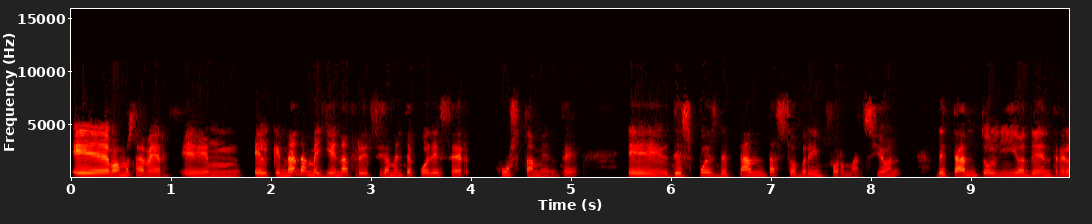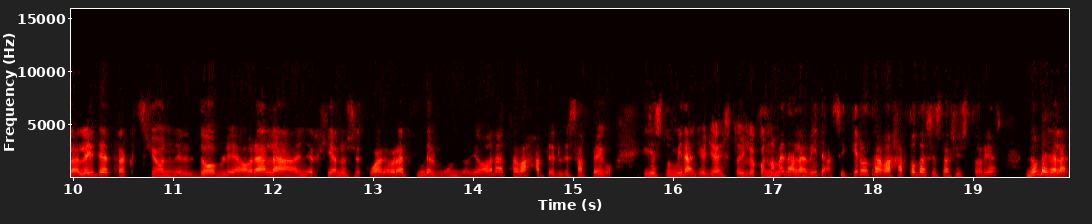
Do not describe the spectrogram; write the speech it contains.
Eh, vamos a ver. Em, el que nada me llena precisamente puede ser justamente después de tanta sobreinformación de tanto lío de entre la ley de atracción, el doble, ahora la energía no sé cuál, ahora el fin del mundo y ahora trabaja el desapego. Y esto, mira, yo ya estoy loco, no me da la vida. Si quiero trabajar todas estas historias, no me da la,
